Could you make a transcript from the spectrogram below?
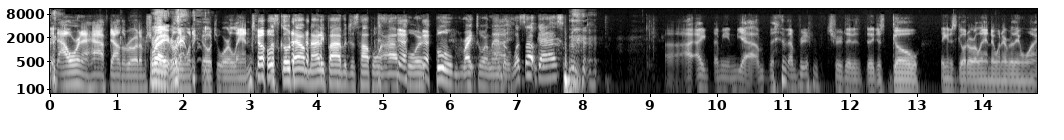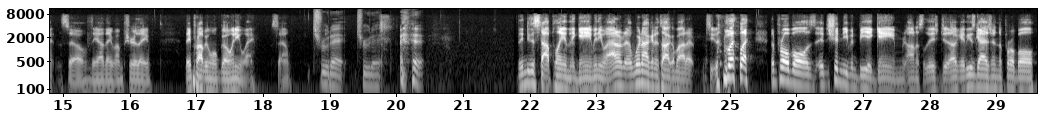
an hour and a half down the road. I'm sure Right, they really right. want to go to Orlando. Let's go down 95 and just hop on I 4. Boom, right to Orlando. What's up, guys? Uh, I, I I mean, yeah, I'm, I'm pretty sure they they just go. They can just go to Orlando whenever they want. So yeah, they, I'm sure they they probably won't go anyway. So true that. True that. They need to stop playing the game anyway. I don't know. We're not going to talk about it, too. but like the Pro Bowl is, it shouldn't even be a game. Honestly, they should just, okay. These guys are in the Pro Bowl.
